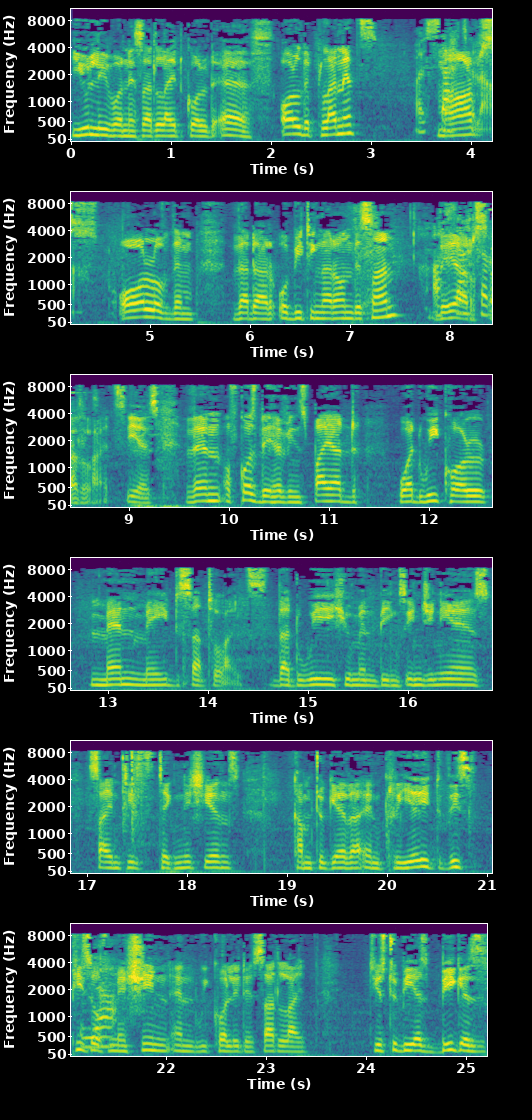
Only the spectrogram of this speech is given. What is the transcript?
you live on a satellite called Earth. All the planets. Mars, all of them that are orbiting around the sun, Are they are satellites. satellites. Yes. Then of course they have inspired what we call man-made satellites that we human beings, engineers, scientists, technicians come together and create this piece Yeah. of machine and we call it a satellite. It used to be as big as,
